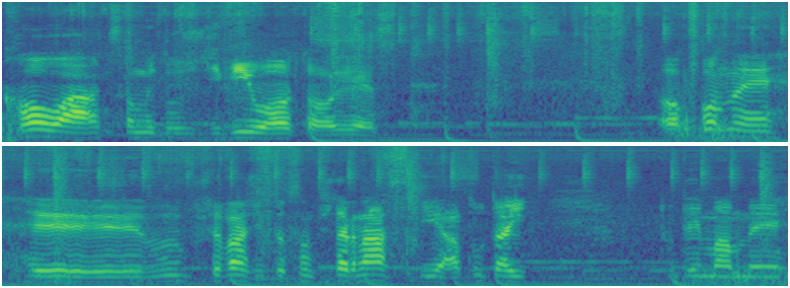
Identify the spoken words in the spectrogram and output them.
Koła, co mnie tu zdziwiło, to jest opony yy, przeważnie to są 14, a tutaj tutaj mamy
